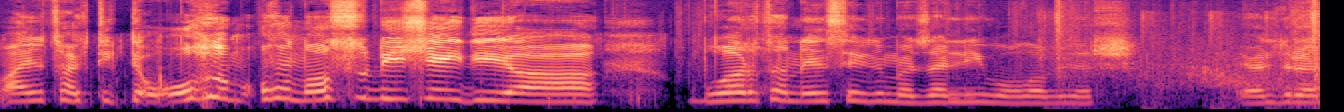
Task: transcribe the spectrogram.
Aynı taktikte. Oğlum o nasıl bir şeydi ya. Bu haritanın en sevdiğim özelliği bu olabilir. Öldürün.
